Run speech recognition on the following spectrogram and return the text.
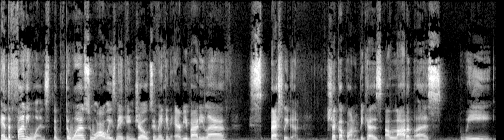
And the funny ones, the the ones who are always making jokes and making everybody laugh, especially them. Check up on them because a lot of us we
